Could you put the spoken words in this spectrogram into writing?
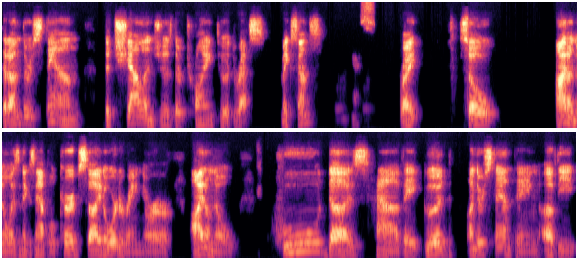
that understand the challenges they're trying to address. Make sense? Yes. Right? So I don't know, as an example, curbside ordering, or I don't know, who does have a good understanding of the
